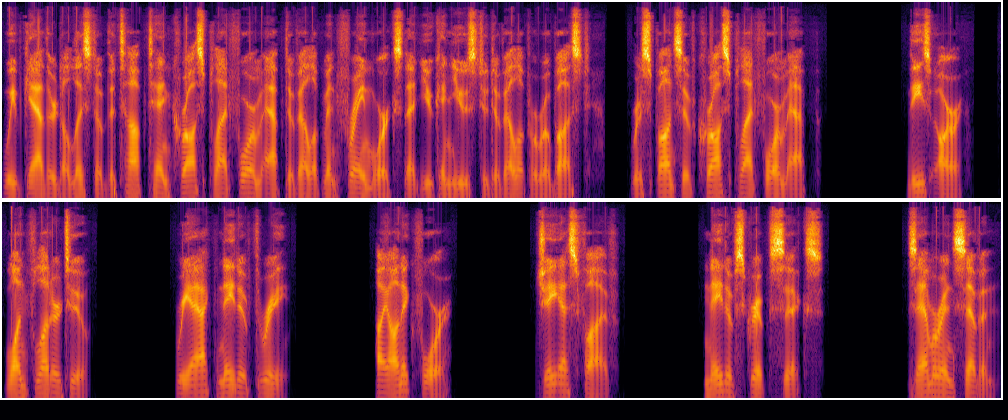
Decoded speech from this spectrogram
we've gathered a list of the top 10 cross-platform app development frameworks that you can use to develop a robust, responsive cross-platform app. These are, 1 Flutter 2, React Native 3, Ionic 4, JS 5, NativeScript 6, Xamarin 7,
